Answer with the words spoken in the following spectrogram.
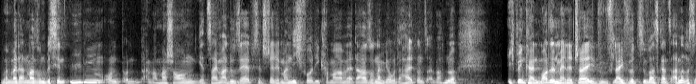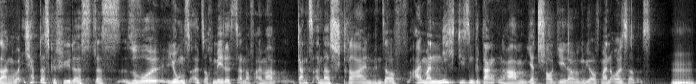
Und wenn wir dann mal so ein bisschen üben und, und einfach mal schauen, jetzt sei mal du selbst, jetzt stell dir mal nicht vor, die Kamera wäre da, sondern wir unterhalten uns einfach nur, ich bin kein Modelmanager, vielleicht würdest du was ganz anderes sagen, aber ich habe das Gefühl, dass, dass sowohl Jungs als auch Mädels dann auf einmal ganz anders strahlen, wenn sie auf einmal nicht diesen Gedanken haben, jetzt schaut jeder irgendwie auf mein Äußeres. Mhm.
